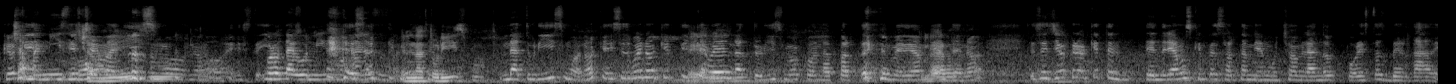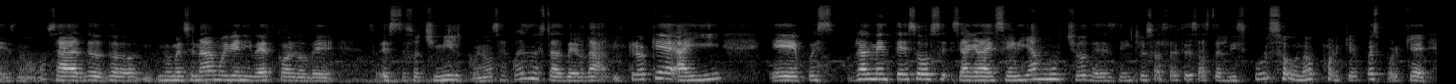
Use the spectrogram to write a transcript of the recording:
creo chamanismo. que el chamanismo, ¿no? Este, Protagonismo. el naturismo. Naturismo, ¿no? Que dices, bueno, ¿qué tiene que ver el naturismo con la parte del medio ambiente, ¿no? Entonces yo creo que tendríamos que empezar también mucho hablando por estas verdades, ¿no? O sea, lo, mencionaba muy bien Ivette con lo de este Xochimilco, ¿no? O sea, ¿cuál es nuestra verdad? Y creo que ahí eh, pues realmente eso se, agradecería mucho desde incluso a veces hasta el discurso, ¿no? porque Pues porque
